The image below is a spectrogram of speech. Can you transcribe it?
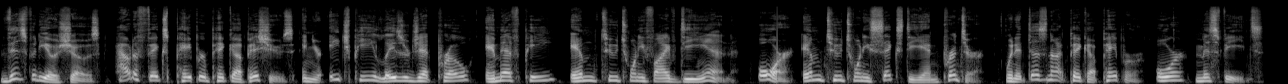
This video shows how to fix paper pickup issues in your HP LaserJet Pro MFP M225DN or M226DN printer when it does not pick up paper or misfeeds.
